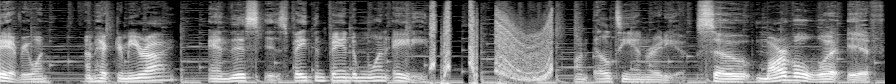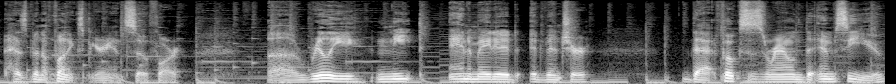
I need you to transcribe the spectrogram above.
Hey everyone, I'm Hector Mirai, and this is Faith and Fandom 180 on LTN Radio. So, Marvel What If has been a fun experience so far. A really neat animated adventure that focuses around the MCU,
